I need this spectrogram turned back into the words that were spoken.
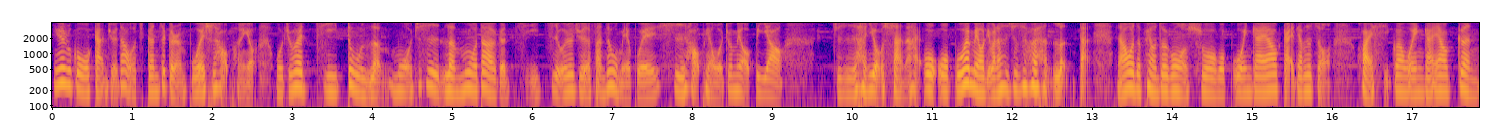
因为如果我感觉到我跟这个人不会是好朋友，我就会极度冷漠，就是冷漠到一个极致。我就觉得反正我们也不会是好朋友，我就没有必要就是很友善啊，还我我不会没有礼貌，但是就是会很冷淡。然后我的朋友都跟我说，我我应该要改掉这种坏习惯，我应该要更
